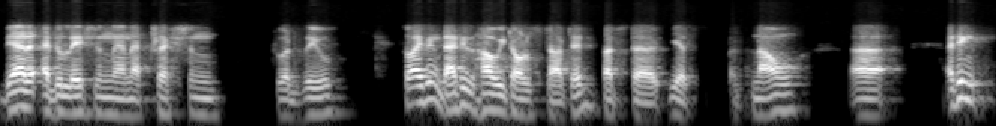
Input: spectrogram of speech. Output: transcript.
their adulation and attraction towards you. So I think that is how it all started. But uh, yes, but now uh, I think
